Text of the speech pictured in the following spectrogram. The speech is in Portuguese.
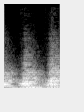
Música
